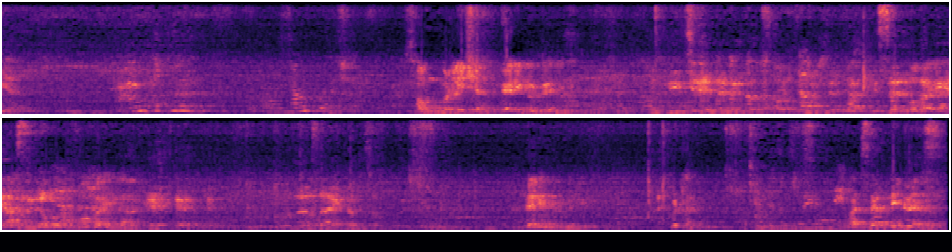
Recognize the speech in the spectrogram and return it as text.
here? I'm taking uh, sound pollution. Sound pollution. Very good, very good. DJ, Listen, mobile. Asking about mobile. Okay. So there are the items of pollution. Very good, very good. Good luck. What's your name? Yes.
